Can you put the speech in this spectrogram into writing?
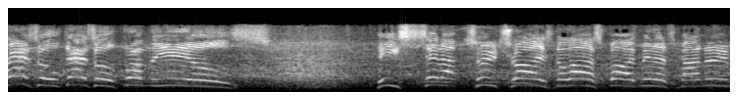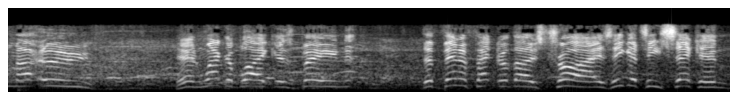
Razzle dazzle from the Eels. He's set up two tries in the last five minutes, Manu Ma'u. And Waqa Blake has been the benefactor of those tries. He gets his second.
